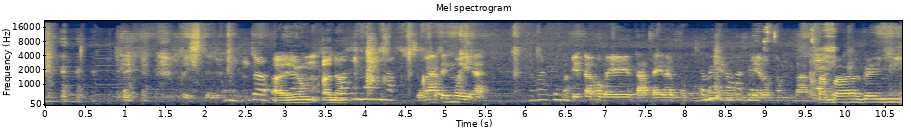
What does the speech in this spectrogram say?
Ah, yung ano. Sukatin mo iha. Makita mo kay tatay na mo meron, kasi. meron kang bagay. Pabagay ni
